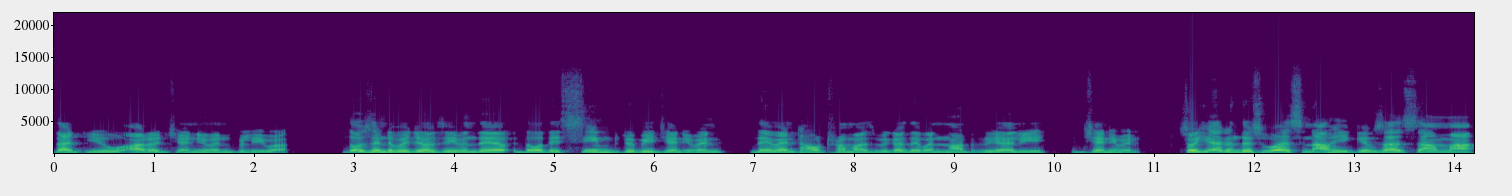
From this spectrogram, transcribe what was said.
that you are a genuine believer. Those individuals, even they, though they seemed to be genuine, they went out from us because they were not really genuine. So, here in this verse, now he gives us some uh,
